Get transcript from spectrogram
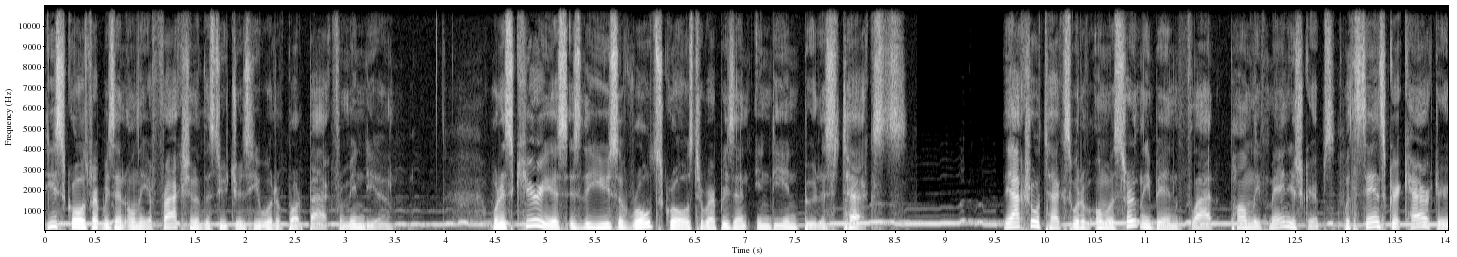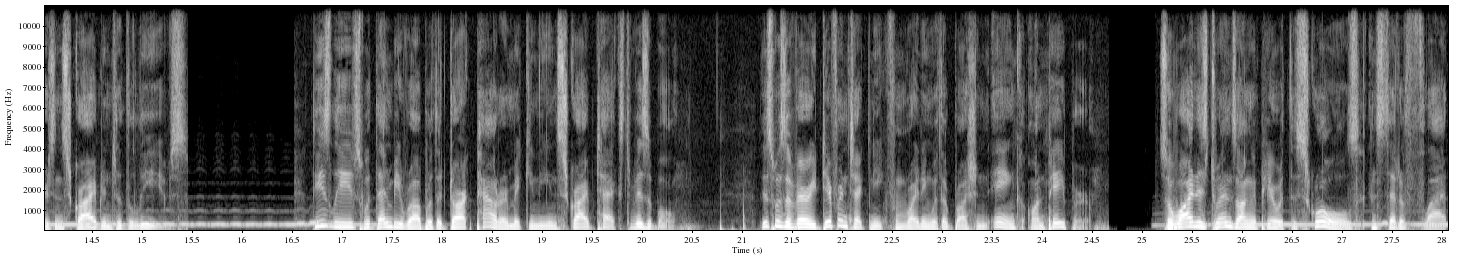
These scrolls represent only a fraction of the sutras he would have brought back from India. What is curious is the use of rolled scrolls to represent Indian Buddhist texts. The actual text would have almost certainly been flat palm leaf manuscripts with Sanskrit characters inscribed into the leaves. These leaves would then be rubbed with a dark powder, making the inscribed text visible. This was a very different technique from writing with a brush and ink on paper. So, why does Xuanzang appear with the scrolls instead of flat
